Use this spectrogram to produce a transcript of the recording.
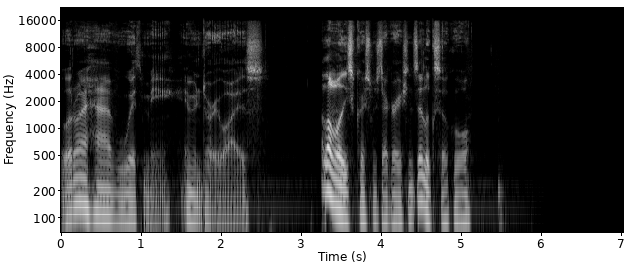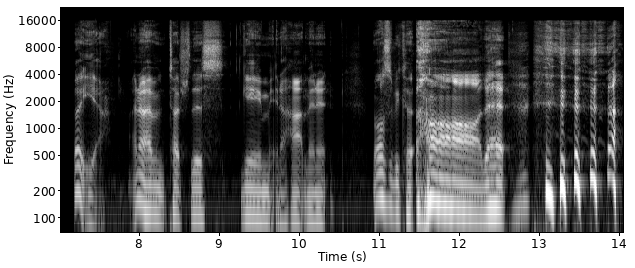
What do I have with me inventory wise? I love all these Christmas decorations. They look so cool. But yeah, I know I haven't touched this game in a hot minute. Also because, oh, that.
